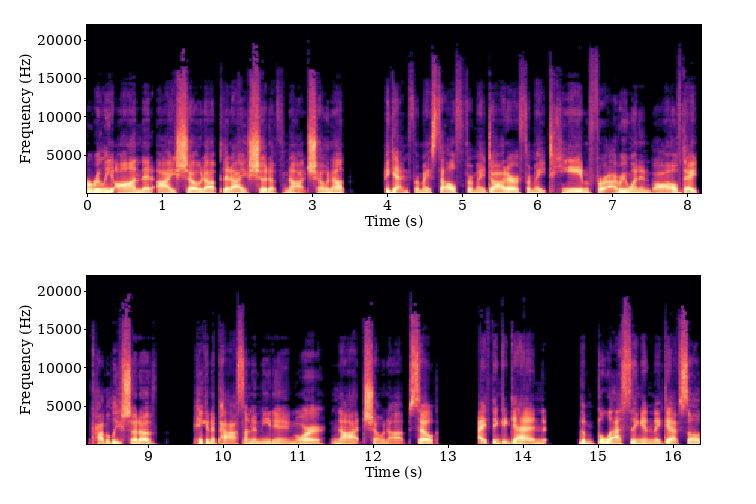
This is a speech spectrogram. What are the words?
early on that I showed up that I should have not shown up again, for myself, for my daughter, for my team, for everyone involved, I probably should have taken a pass on a meeting or not shown up. So I think, again, the blessing and the gift. So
